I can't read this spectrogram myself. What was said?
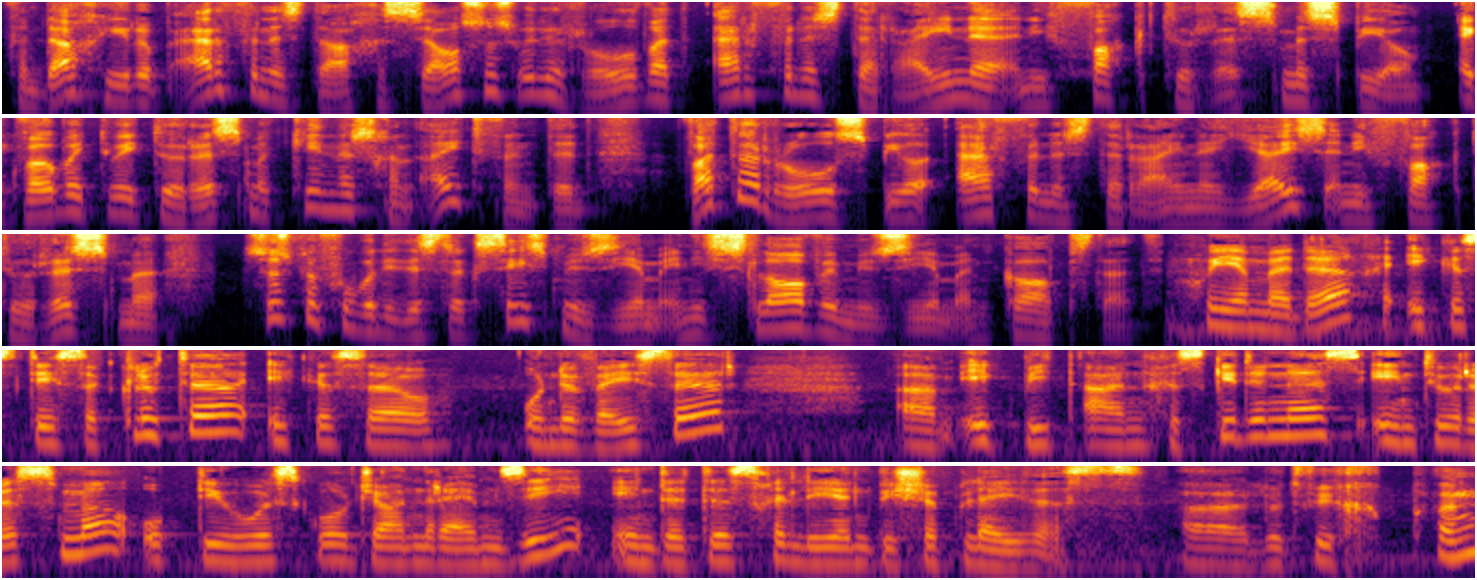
Vandag hier op Erfenisdag gesels ons oor die rol wat erfenisterreine in die vak toerisme speel. Ek wou by twee toerisme kenners gaan uitvind het Watter rol speel erfenisterreine juis in die vak toerisme, soos byvoorbeeld die Distrik 6 Museum en die Slawe Museum in Kaapstad? Goeiemiddag, ek is Tessa Kloete, ek is 'n onderwyser. Um, ek bied aan geskiedenis en toerisme op die Hoërskool John Ramsey en dit is geleë in Bishop Lavis. Uh Ludwig in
